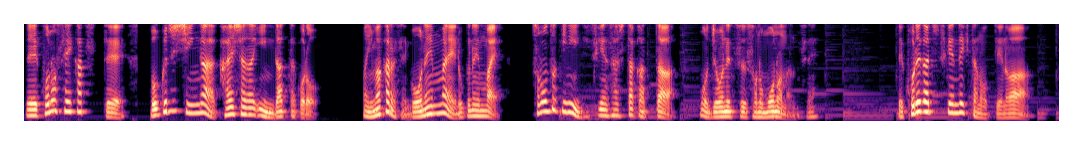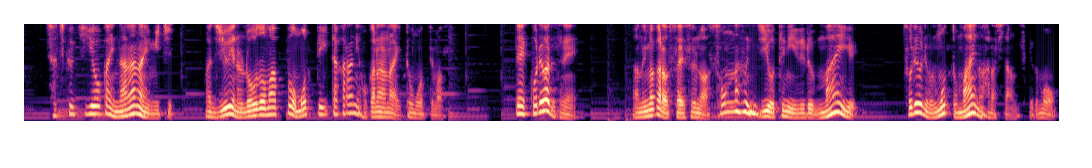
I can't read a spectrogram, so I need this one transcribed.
で、この生活って、僕自身が会社員だった頃、まあ、今からですね、5年前、6年前、その時に実現させたかった、もう情熱そのものなんですね。で、これが実現できたのっていうのは、社畜起業家にならない道、まあ、自由へのロードマップを持っていたからに他ならないと思ってます。で、これはですね、あの、今からお伝えするのは、そんな風に自由を手に入れる前、それよりももっと前の話なんですけども、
